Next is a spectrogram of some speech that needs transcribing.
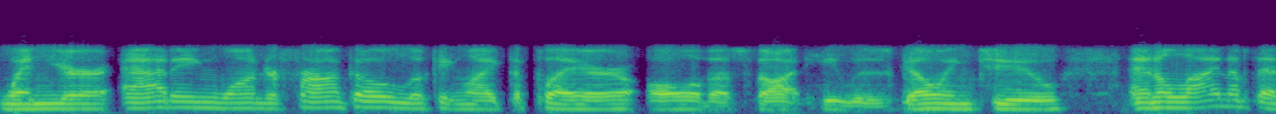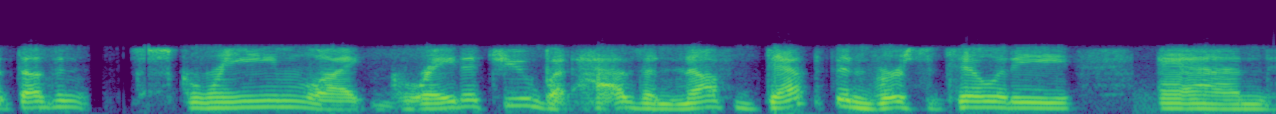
when you're adding Wander Franco looking like the player all of us thought he was going to, and a lineup that doesn't scream like great at you, but has enough depth and versatility and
